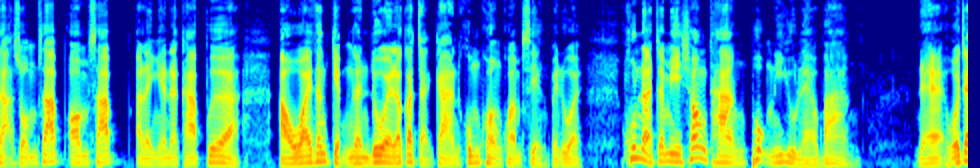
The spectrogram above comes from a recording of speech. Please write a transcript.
สะสมทรัพย์ออมทรัพย์อะไรเงี้ยนะครับเพื่อเอาไว้ทั้งเก็บเงินด้วย แล้วก็จัดการคุ้มครองความเสี่ยงไปด้วย คุณอาจจะมีช่องทางพวกนี้อยู่แล้วบ้างนะฮะหัวใจ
